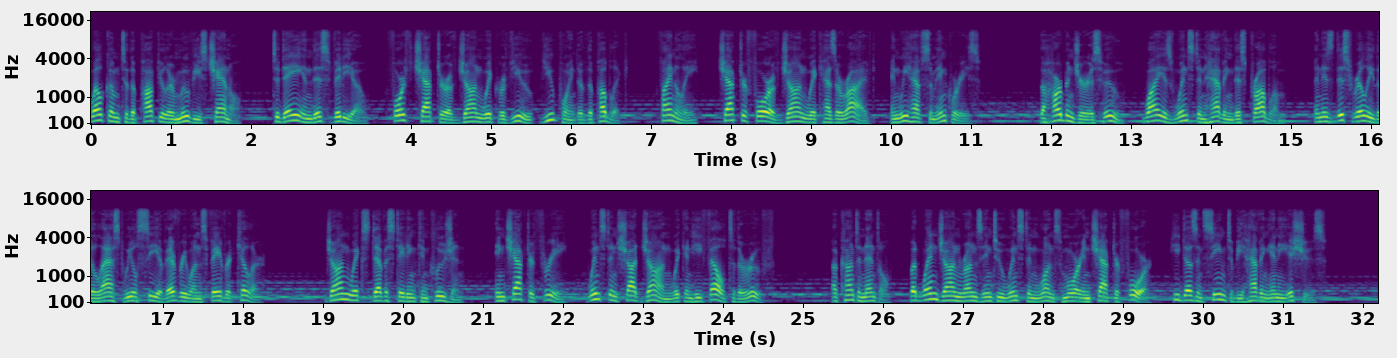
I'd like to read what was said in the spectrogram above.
Welcome to the Popular Movies channel. Today in this video, fourth chapter of John Wick Review, Viewpoint of the Public. Finally, chapter 4 of John Wick has arrived, and we have some inquiries. The Harbinger is who? Why is Winston having this problem? And is this really the last we'll see of everyone's favorite killer? John Wick's devastating conclusion. In chapter 3, Winston shot John Wick and he fell to the roof. A Continental. But when John runs into Winston once more in chapter 4, he doesn't seem to be having any issues.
